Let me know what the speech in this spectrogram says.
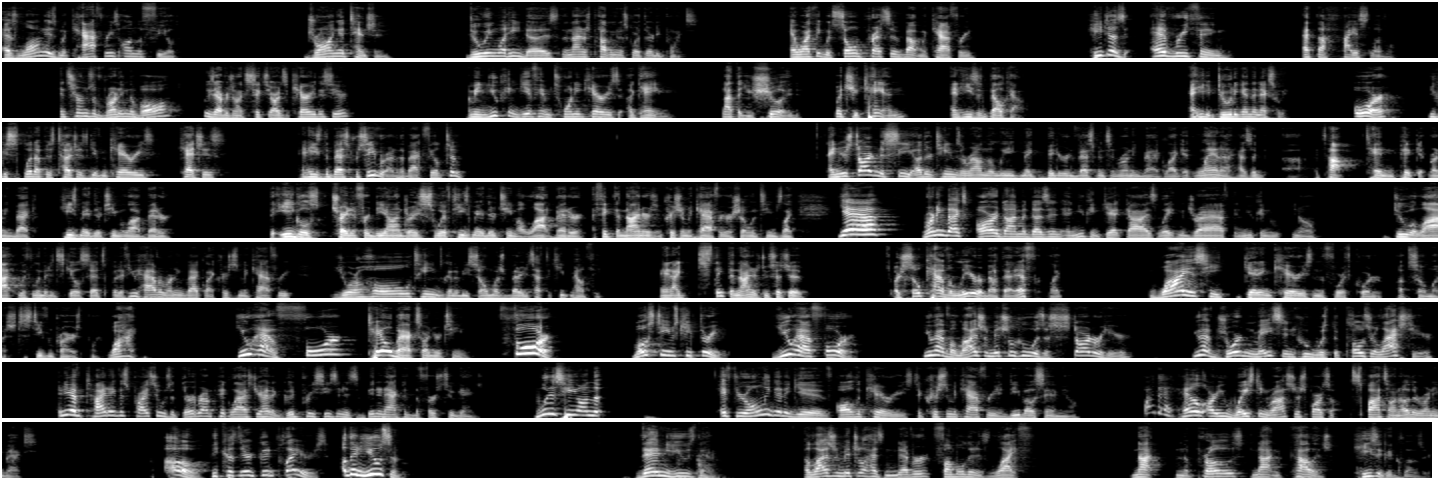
As long as McCaffrey's on the field, drawing attention, doing what he does, the Niners probably going to score 30 points. And what I think was so impressive about McCaffrey, he does everything at the highest level. In terms of running the ball, he's averaging like six yards a carry this year. I mean, you can give him 20 carries a game. Not that you should, but you can. And he's a bell cow. And he could do it again the next week. Or you could split up his touches, give him carries, catches, and he's the best receiver out of the backfield, too. And you're starting to see other teams around the league make bigger investments in running back. Like Atlanta has a, a, top 10 pick at running back. He's made their team a lot better. The Eagles traded for DeAndre Swift. He's made their team a lot better. I think the Niners and Christian McCaffrey are showing teams like, yeah, running backs are a dime a dozen, and you can get guys late in the draft, and you can, you know, do a lot with limited skill sets. But if you have a running back like Christian McCaffrey, your whole team's going to be so much better. You just have to keep him healthy. And I just think the Niners do such a are so cavalier about that effort. Like, why is he getting carries in the fourth quarter up so much? To Stephen Pryor's point, why? You have four tailbacks on your team. Four. Most teams keep three. You have four. You have Elijah Mitchell, who was a starter here. You have Jordan Mason, who was the closer last year. And you have Ty Davis Price, who was a third round pick last year, had a good preseason, has been inactive the first two games. What is he on the if you're only going to give all the carries to Christian McCaffrey and Deebo Samuel, why the hell are you wasting roster spots on other running backs? Oh, because they're good players. Oh, then use them. Then use them. Elijah Mitchell has never fumbled in his life. Not in the pros, not in college. He's a good closer.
